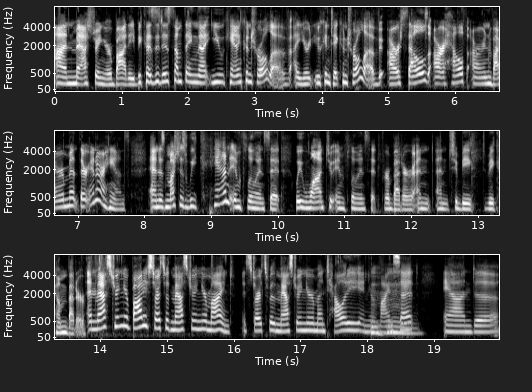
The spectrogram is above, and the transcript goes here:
on mastering your body because it is something that you can control of. Uh, You're, you can take control of our cells, our health, our environment. They're in our hands, and as much as we can influence it, we want to influence it for better and and to be to become better. And mastering your body starts with mastering your mind. It starts with mastering your mentality and your mm-hmm. mindset, and. Uh,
